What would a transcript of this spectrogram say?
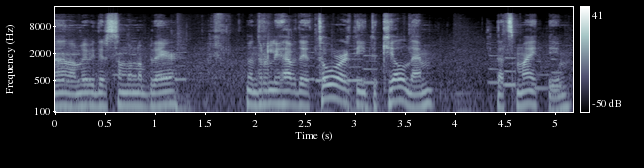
Know, maybe there's someone up there. Don't really have the authority to kill them. That's my team.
